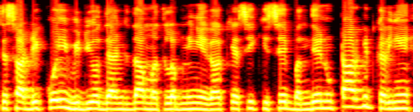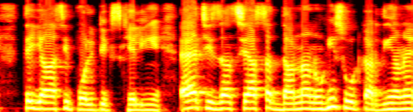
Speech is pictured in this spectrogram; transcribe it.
ਤੇ ਸਾਡੀ ਕੋਈ ਵੀਡੀਓ ਦੰਜ ਦਾ ਮਤਲਬ ਨਹੀਂ ਹੈਗਾ ਕਿ ਅਸੀਂ ਕਿਸੇ ਬੰਦੇ ਨੂੰ ਟਾਰਗੇਟ ਕਰੀਏ ਤੇ ਜਾਂ ਅਸੀਂ ਪੋਲਿਟਿਕਸ ਖੇਲੀਏ। ਇਹ ਚੀਜ਼ਾਂ ਸਿਆਸਤਦਾਨਾਂ ਨੂੰ ਹੀ ਸੂਟ ਕਰਦੀਆਂ ਨੇ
